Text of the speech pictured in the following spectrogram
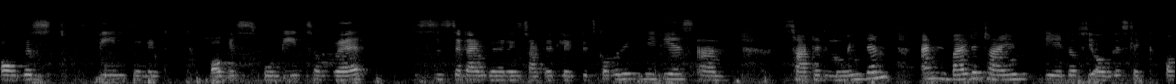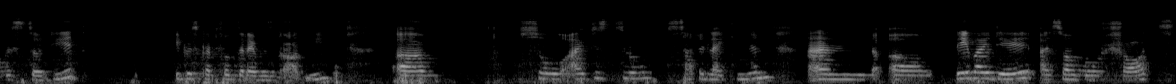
august 15th or like august 14th somewhere. This is the time where i started like discovering bts and started knowing them. And by the time the end of the august like august 30th it was confirmed that i was in army. Um, so I just you know started liking them. And uh, day by day I saw more shorts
